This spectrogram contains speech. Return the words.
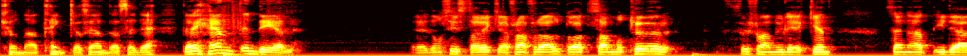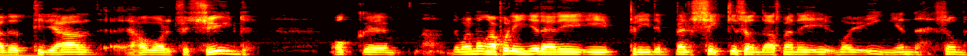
kunna tänka sig ändra sig. Det, det har hänt en del eh, de sista veckorna. Framförallt då att Samotör försvann ur leken. Sen att Ideado tidigare har varit förkyld. Och eh, det var ju många på linje där i, i Prix de Belgique i söndags. Men det var ju ingen som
